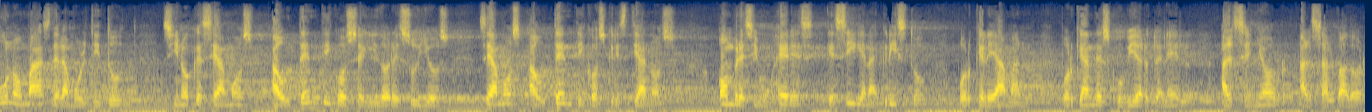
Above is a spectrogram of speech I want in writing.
uno más de la multitud, sino que seamos auténticos seguidores suyos, seamos auténticos cristianos, hombres y mujeres que siguen a Cristo porque le aman, porque han descubierto en Él al Señor, al Salvador.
